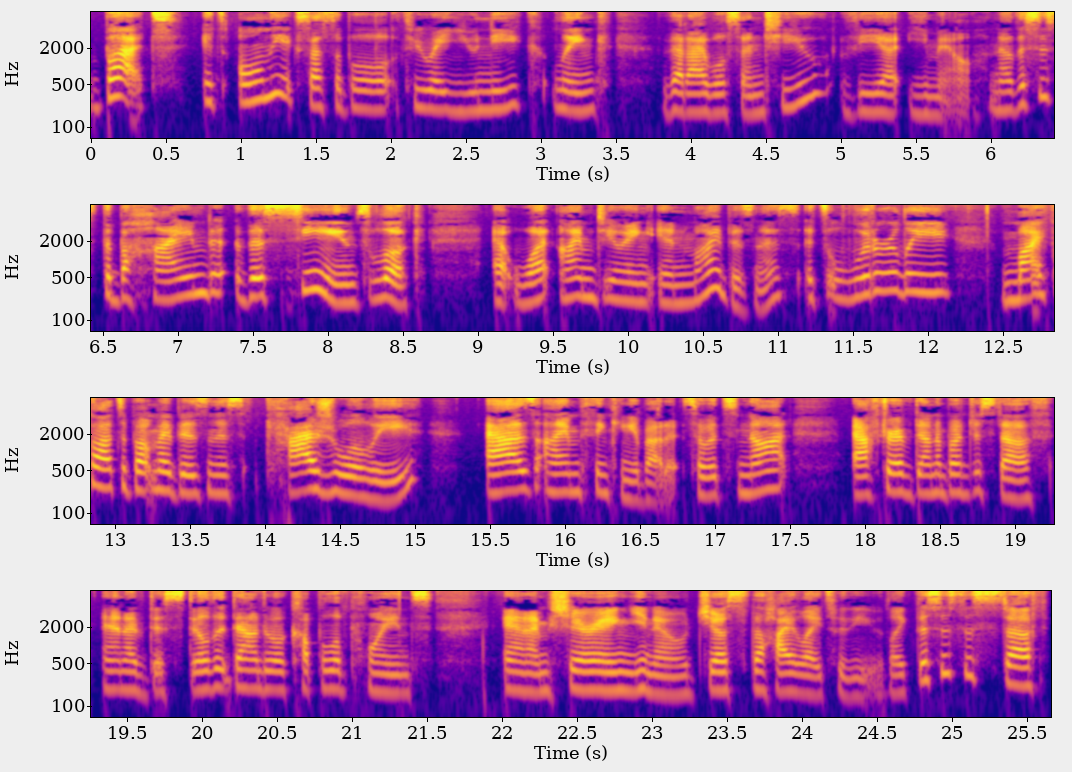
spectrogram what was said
but it's only accessible through a unique link that I will send to you via email. Now, this is the behind the scenes look at what I'm doing in my business. It's literally my thoughts about my business casually as I'm thinking about it. So it's not after I've done a bunch of stuff and I've distilled it down to a couple of points and I'm sharing, you know, just the highlights with you. Like this is the stuff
